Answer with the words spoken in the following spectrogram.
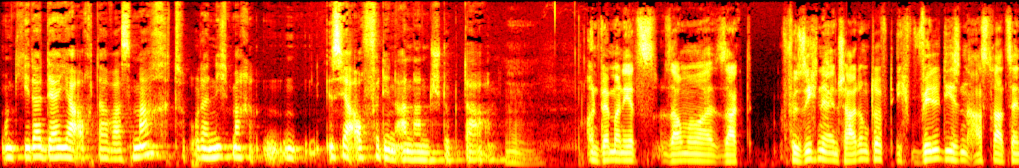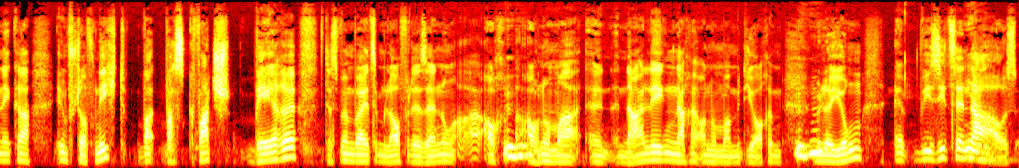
Und jeder, der ja auch da was macht oder nicht macht, ist ja auch für den anderen ein Stück da. Und wenn man jetzt, sagen wir mal, sagt, für sich eine Entscheidung trifft, ich will diesen AstraZeneca-Impfstoff nicht, was Quatsch wäre, das werden wir jetzt im Laufe der Sendung auch, mhm. auch nochmal äh, nahelegen, nachher auch nochmal mit Joachim mhm. Müller-Jung. Äh, wie sieht's denn ja. da aus?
